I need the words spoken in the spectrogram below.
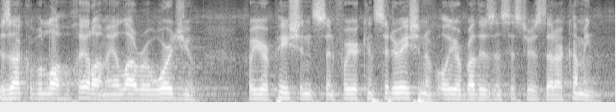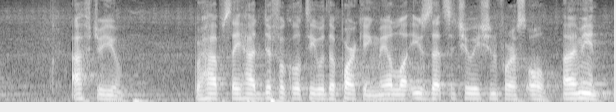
Jazakumullahu khairah. May Allah reward you for your patience and for your consideration of all your brothers and sisters that are coming after you. Perhaps they had difficulty with the parking. May Allah ease that situation for us all. Ameen.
